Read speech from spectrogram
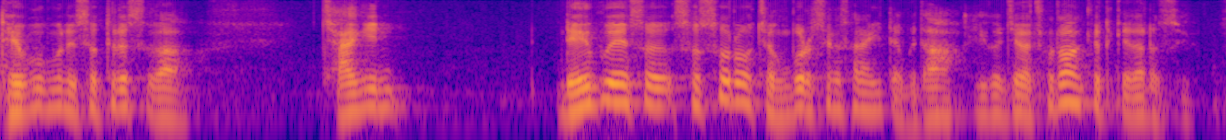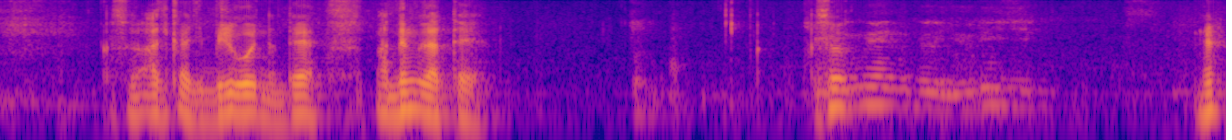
대부분의 스트레스가 자기 내부에서 스스로 정보를 생산하기 때문이다. 이걸 제가 초등학교 때 깨달았어요. 그래서 아직까지 밀고 있는데 맞는 것 같아. 그래서- 그 유리집 네?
